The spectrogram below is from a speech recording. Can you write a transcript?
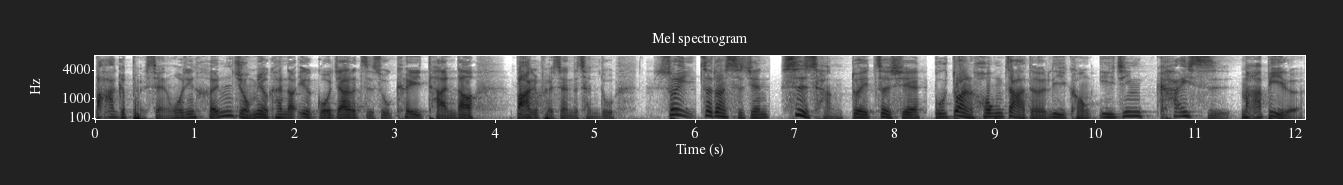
八个 percent，我已经很久没有看到一个国家的指数可以弹到八个 percent 的程度，所以这段时间市场对这些不断轰炸的利空已经开始麻痹了。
